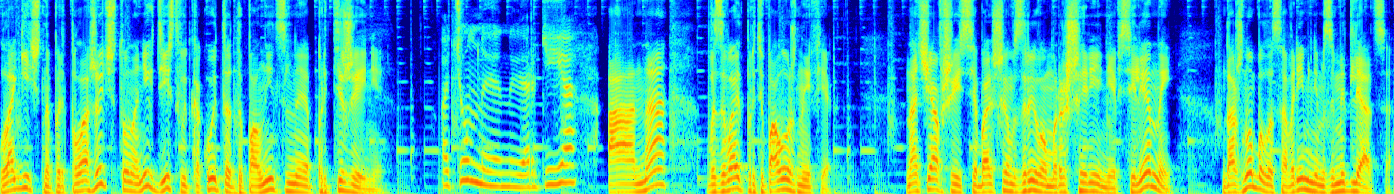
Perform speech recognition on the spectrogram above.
логично предположить, что на них действует какое-то дополнительное притяжение. А темная энергия? А она вызывает противоположный эффект. Начавшееся большим взрывом расширение Вселенной должно было со временем замедляться.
